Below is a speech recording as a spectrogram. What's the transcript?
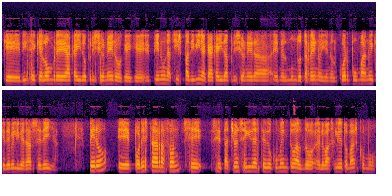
que dice que el hombre ha caído prisionero, que, que, tiene una chispa divina que ha caído prisionera en el mundo terreno y en el cuerpo humano y que debe liberarse de ella. Pero eh, por esta razón se, se tachó enseguida este documento, al do, el Evangelio de Tomás, como,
